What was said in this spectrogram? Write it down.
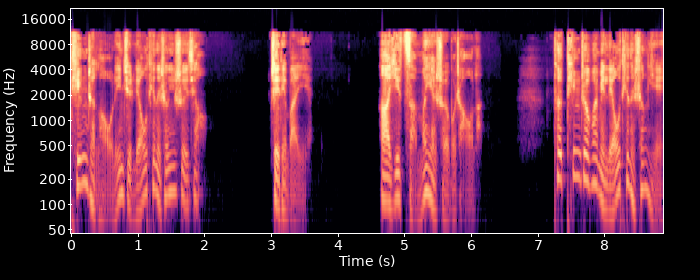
听着老邻居聊天的声音睡觉。这天半夜，阿姨怎么也睡不着了。他听着外面聊天的声音，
